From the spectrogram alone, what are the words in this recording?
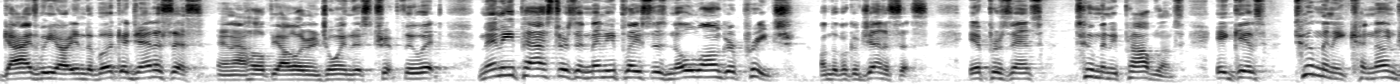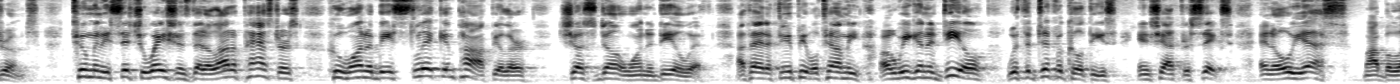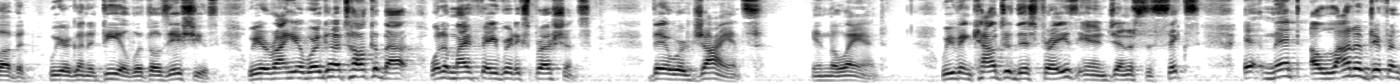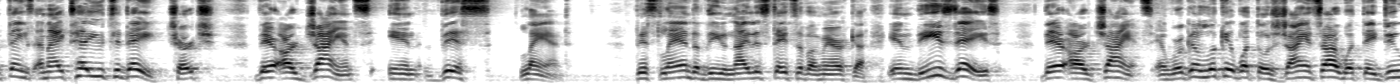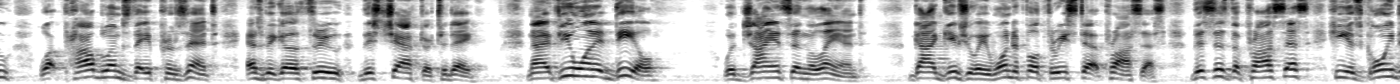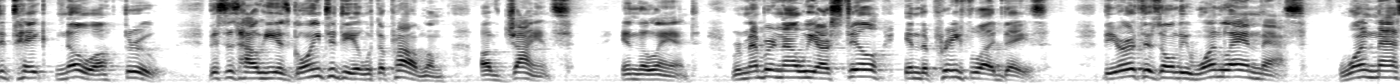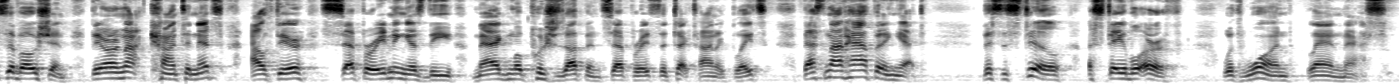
Guys, we are in the book of Genesis, and I hope y'all are enjoying this trip through it. Many pastors in many places no longer preach on the book of Genesis. It presents too many problems. It gives too many conundrums, too many situations that a lot of pastors who want to be slick and popular just don't want to deal with. I've had a few people tell me, Are we going to deal with the difficulties in chapter 6? And oh, yes, my beloved, we are going to deal with those issues. We are right here. We're going to talk about one of my favorite expressions. There were giants in the land. We've encountered this phrase in Genesis 6. It meant a lot of different things. And I tell you today, church, there are giants in this land, this land of the United States of America. In these days, there are giants, and we're going to look at what those giants are, what they do, what problems they present as we go through this chapter today. Now, if you want to deal with giants in the land, God gives you a wonderful three step process. This is the process he is going to take Noah through. This is how he is going to deal with the problem of giants in the land. Remember now, we are still in the pre flood days. The earth is only one landmass, one massive ocean. There are not continents out there separating as the magma pushes up and separates the tectonic plates. That's not happening yet. This is still a stable earth with one landmass.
